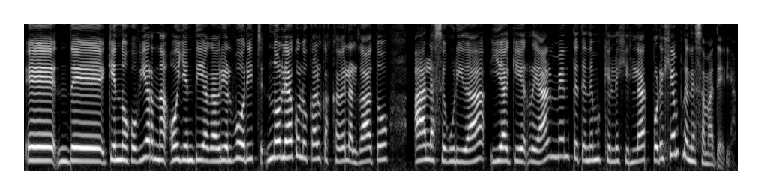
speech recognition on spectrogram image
eh, de quien nos gobierna hoy en día, Gabriel Boric, no le ha colocado el cascabel al gato a la seguridad y a que realmente tenemos que legislar, por ejemplo, en esa materia.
